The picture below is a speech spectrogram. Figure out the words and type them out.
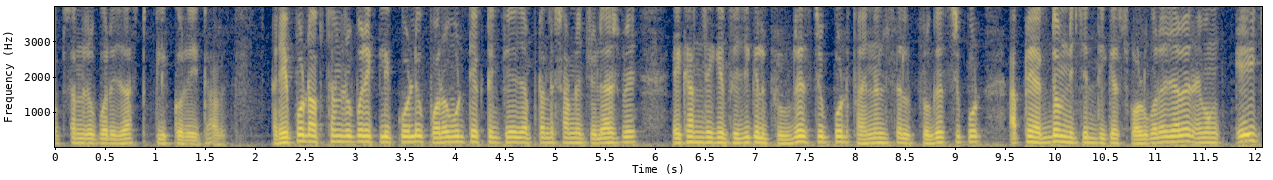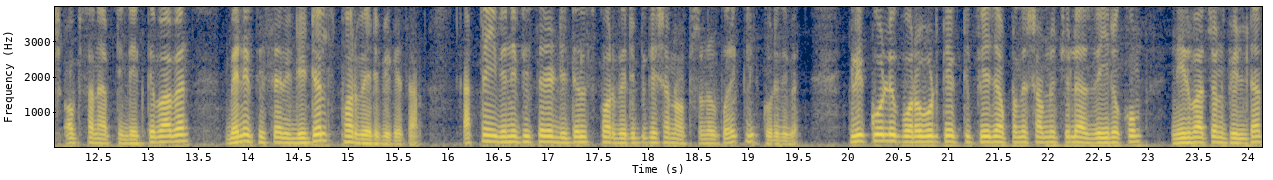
অপশানের উপরে জাস্ট ক্লিক করে দিতে হবে। রিপোর্ট অপশানের উপরে ক্লিক করলে পরবর্তী একটা পেজ আপনাদের সামনে চলে আসবে। এখান থেকে physical progress report financial progress report আপনি একদম নিচের দিকে স্ক্রল করে যাবেন এবং এইচ অপশানে আপনি দেখতে পাবেন বেনিফিশিয়ারি ডিটেলস ফর ভেরিফিকেশান আপনি এই বেনিফিশিয়ারি ডিটেলস ফর ভেরিফিকেশান অপশানের উপরে ক্লিক করে দেবেন। ক্লিক করলে পরবর্তী একটি পেজ আপনাদের সামনে চলে আসবে, এইরকম নির্বাচন ফিল্টার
